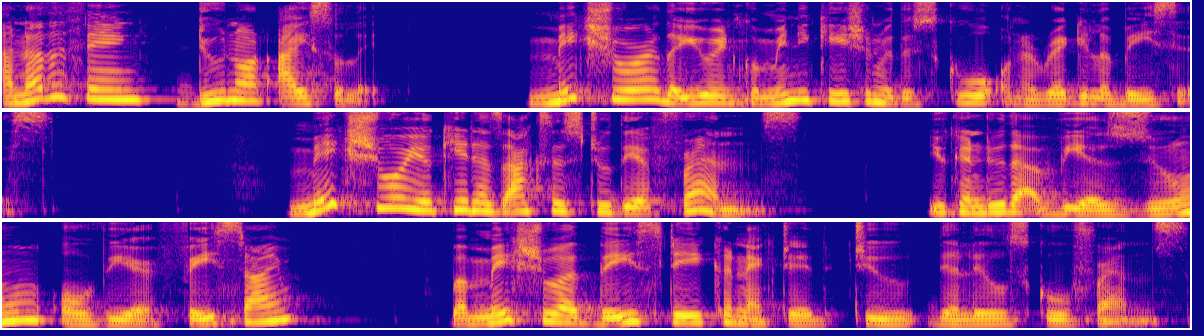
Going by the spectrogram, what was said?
Another thing, do not isolate. Make sure that you're in communication with the school on a regular basis. Make sure your kid has access to their friends. You can do that via Zoom or via FaceTime, but make sure they stay connected to their little school friends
